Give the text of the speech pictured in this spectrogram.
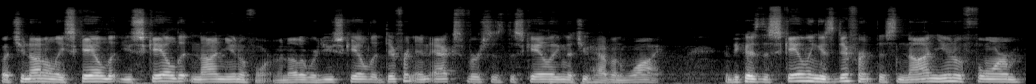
but you not only scaled it, you scaled it non-uniform. In other words, you scaled it different in X versus the scaling that you have in Y. And because the scaling is different, this non-uniform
